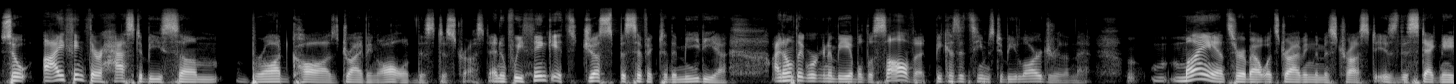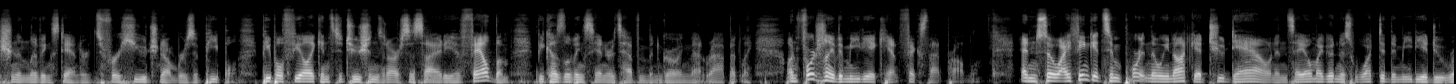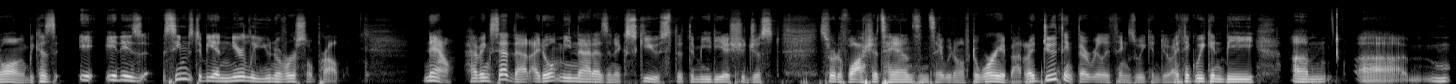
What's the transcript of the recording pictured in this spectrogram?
So I think there has to be some broad cause driving all of this distrust. And if we think it's just specific to the media, I don't think we're going to be able to solve it because it seems to be larger than that. My answer about what's driving the mistrust is the stagnation in living standards for huge numbers of people. People feel like institutions in our society have failed them because living standards haven't been growing that rapidly. Unfortunately, the media can't fix that problem. And so I think it's important that we not get too down and say, "Oh my goodness, what did the media do wrong?" because it, it is seems to be a nearly universal problem. Now, having said that, I don't mean that as an excuse that the media should just sort of wash its hands and say we don't have to worry about it. I do think there are really things we can do. I think we can be um, uh,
